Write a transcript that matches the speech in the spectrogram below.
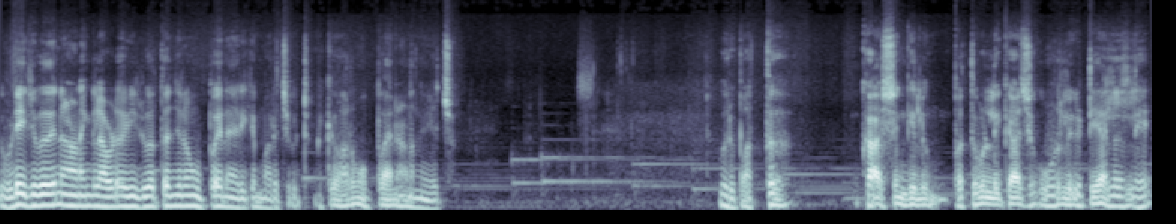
ഇവിടെ ഇരുപതിനാണെങ്കിൽ അവിടെ ഒരു ഇരുപത്തഞ്ചിനോ മുപ്പതിനായിരിക്കും മറിച്ചു വിറ്റു മിക്കവാറും മുപ്പതിനാണെന്ന് ചോദിച്ചു ഒരു പത്ത് കാശെങ്കിലും പത്ത് വെള്ളിക്കാശ് കൂടുതൽ കിട്ടിയാലല്ലേ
